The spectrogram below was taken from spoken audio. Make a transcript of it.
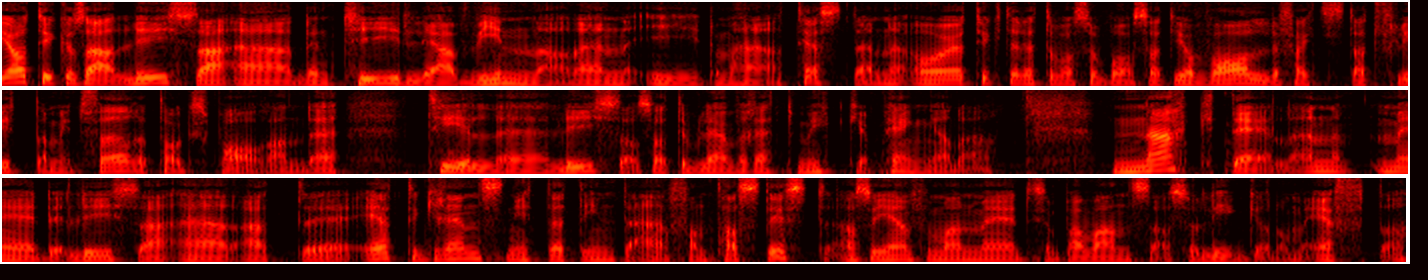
jag tycker så här, Lysa är den tydliga vinnaren i de här testen och jag tyckte detta var så bra så att jag valde faktiskt att flytta mitt företagssparande till eh, Lysa så att det blev rätt mycket pengar där. Nackdelen med Lysa är att eh, ett, gränssnittet inte är fantastiskt. Alltså jämför man med till exempel Avanza så ligger de efter.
